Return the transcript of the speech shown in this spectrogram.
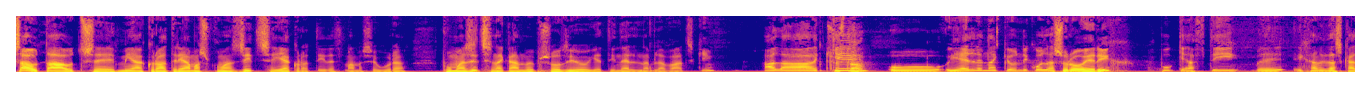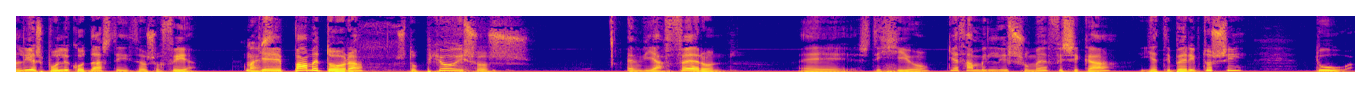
shout out σε μια ακροάτριά μας που μας ζήτησε ή ακροατή, δεν θυμάμαι σίγουρα που μας ζήτησε να κάνουμε επεισόδιο για την Έλενα Μπλαβάτσκι αλλά και Σωστό. ο, η Έλενα και ο Νίκολας Ρόεριχ που και αυτοί ε, είχαν διδασκαλίες πολύ κοντά στη θεοσοφία. Μάλιστα. Και πάμε τώρα στο πιο ίσως ενδιαφέρον ε, στοιχείο και θα μιλήσουμε φυσικά για την περίπτωση του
